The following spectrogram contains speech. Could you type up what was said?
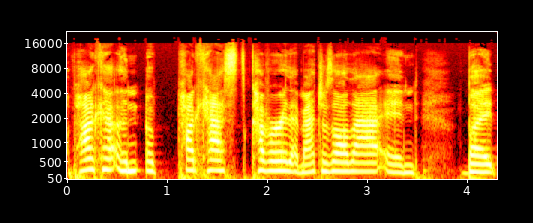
a podcast a, a podcast cover that matches all that and but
